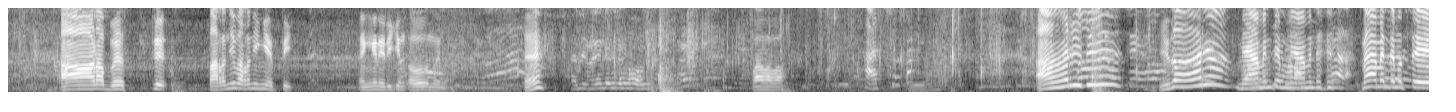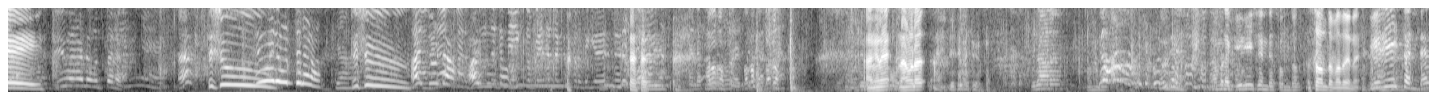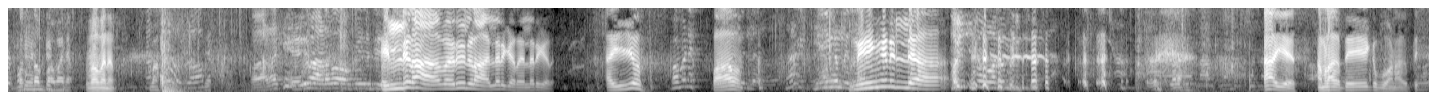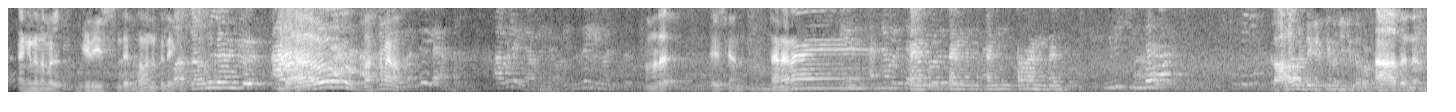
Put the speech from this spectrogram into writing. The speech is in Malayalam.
ആടാ ബെസ്റ്റ് പറഞ്ഞു പറഞ്ഞ് ഇങ്ങ് എത്തി. എങ്ങനെ ഇരിക്കും? ഓ ഒന്നുമില്ല. ഏ? വാ വാ വാ. ആരിത്? ഇതാരാ? മാമിന്റെ മാമിന്റെ മാമിന്റെ മുത്തേ. ടിഷു ടിഷു അങ്ങനെ നമ്മൾ ഇതാണ് നമ്മുടെ ഗിരീഷന്റെ സ്വന്തം സ്വന്തം അത് തന്നെ. ഗിരീഷന്റെ സ്വന്തം ഭവനം. ഭവനം. ഇല്ലടാ വരൂല്ലടാ. എല്ലാരും കയറാം എല്ലാരും കയറാം അയ്യോ. പാവം. നീങ്ങണില്ല. ആ യെസ് നമ്മൾ അകത്തേക്ക് പോവാണ് അകത്ത്. എങ്ങനെ നമ്മൾ ഗിരീഷിന്റെ ഭവനത്തിലേക്ക്? ഓ, ഭക്ഷണം വേണം. നമ്മുടെ ഏഷ്യാണ് കാളവണ്ടി കെട്ടി വലിക്കുന്ന ആ അത് തന്നെ.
